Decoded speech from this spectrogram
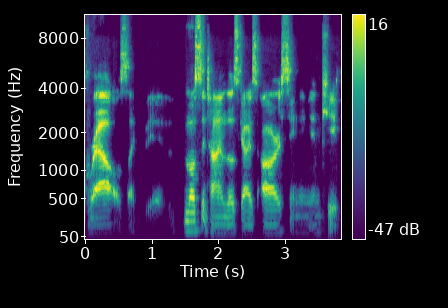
growls, like most of the time those guys are singing in key.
